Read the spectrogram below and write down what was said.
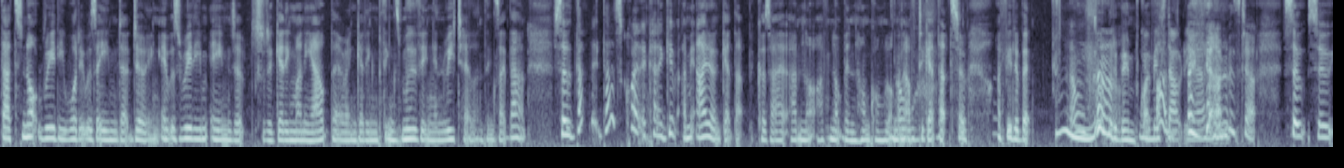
that's not really what it was aimed at doing. It was really aimed at sort of getting money out there and getting things moving in retail and things like that. So that that's quite a kind of give. I mean, I don't get that because I, I'm not. I've not been in Hong Kong long enough to get that. So I feel a bit Mm, that would have been quite missed out, yeah. I missed out. So, so,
